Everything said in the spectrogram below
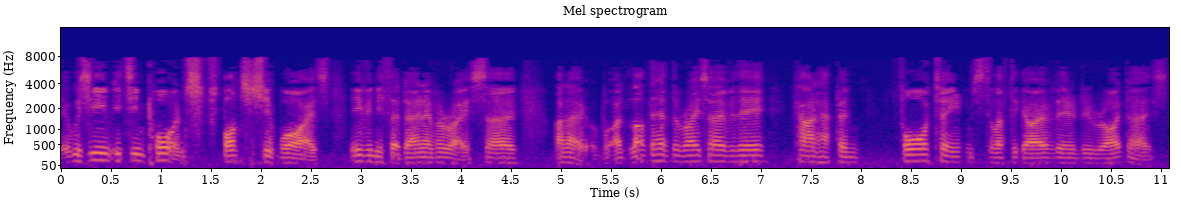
it was it's important sponsorship wise, even if they don't have a race. So I know I'd love to have the race over there. Can't happen. Four teams still have to go over there and do ride days.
